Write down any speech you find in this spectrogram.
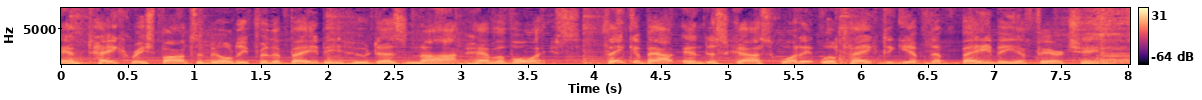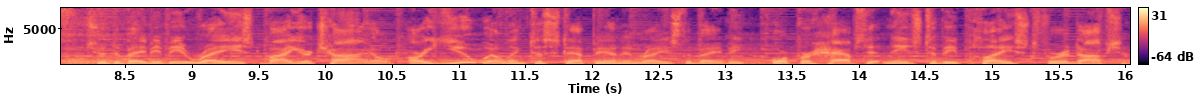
and take responsibility for the baby who does not have a voice. Think about and discuss what it will take to give the baby a fair chance. Should the baby be raised by your child? Are you willing to step in and raise the baby? Or perhaps it needs to be placed for adoption.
